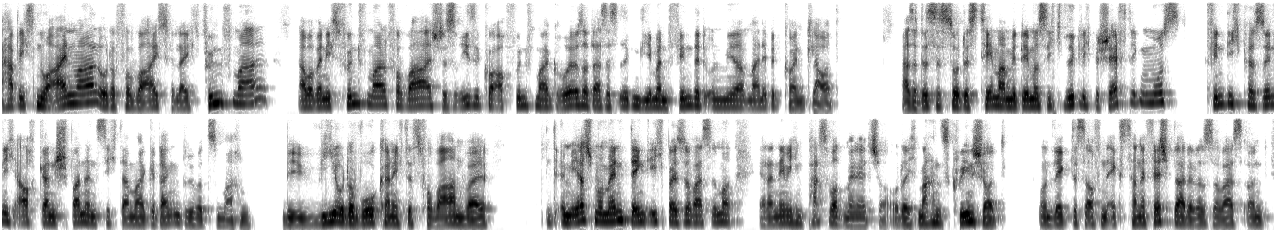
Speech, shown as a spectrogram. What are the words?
habe ich es nur einmal oder verwahre ich es vielleicht fünfmal. Aber wenn ich es fünfmal verwahre, ist das Risiko auch fünfmal größer, dass es irgendjemand findet und mir meine Bitcoin klaut. Also das ist so das Thema, mit dem man sich wirklich beschäftigen muss. Finde ich persönlich auch ganz spannend, sich da mal Gedanken drüber zu machen. Wie, wie oder wo kann ich das verwahren? Weil im ersten Moment denke ich bei sowas immer, ja, dann nehme ich einen Passwortmanager oder ich mache einen Screenshot und lege das auf eine externe Festplatte oder sowas. Und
